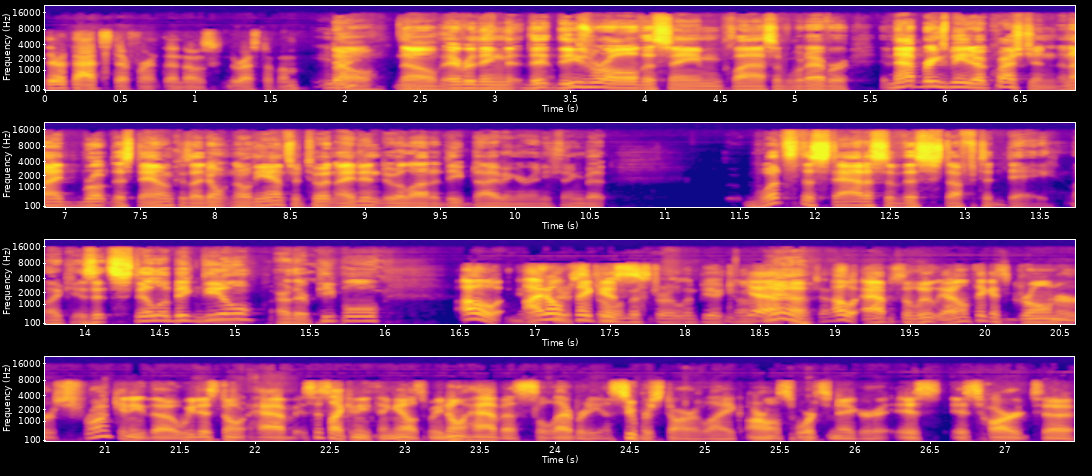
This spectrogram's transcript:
they're that's different than those the rest of them. No, no, everything. Th- these were all the same class of whatever, and that brings me to a question. And I wrote this down because I don't know the answer to it, and I didn't do a lot of deep diving or anything. But what's the status of this stuff today? Like, is it still a big deal? Are there people? Oh, Is I don't think still a it's Mr. Olympia con- Yeah. Yeah. Oh, absolutely. I don't think it's grown or shrunk any though. We just don't have. It's just like anything else. We don't have a celebrity, a superstar like Arnold Schwarzenegger. It's it's hard to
